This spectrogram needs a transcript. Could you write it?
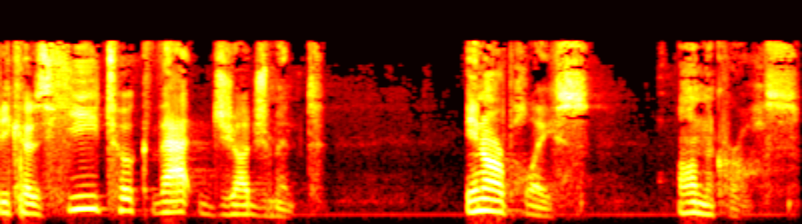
because he took that judgment in our place on the cross.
